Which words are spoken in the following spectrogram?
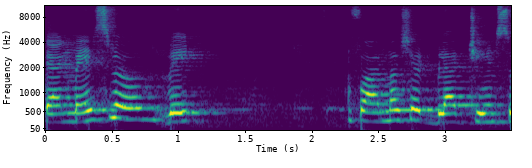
టెన్ మినిట్స్లో wait formal shirt black jeans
